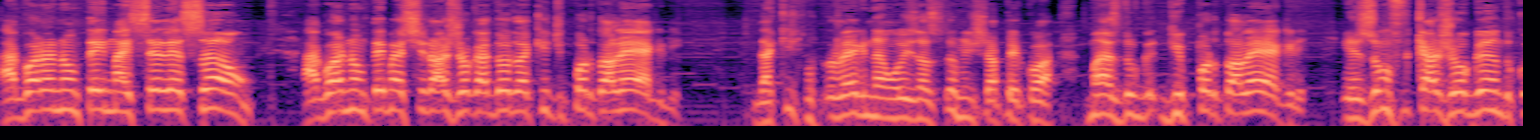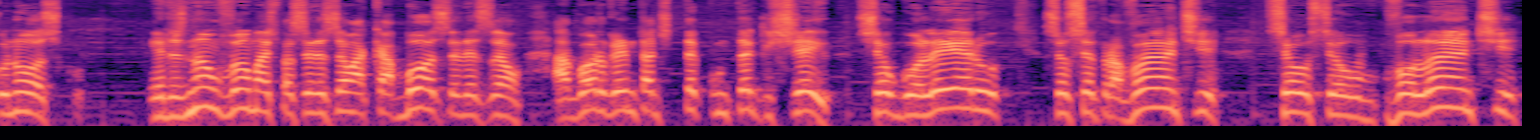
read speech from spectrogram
Agora não tem mais seleção. Agora não tem mais tirar jogador daqui de Porto Alegre. Daqui de Porto Alegre não, hoje nós estamos em Chapecó. Mas do, de Porto Alegre. Eles vão ficar jogando conosco. Eles não vão mais para a seleção, acabou a seleção. Agora o Grêmio está com o tanque cheio. Seu goleiro, seu centroavante, seu, seu volante,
